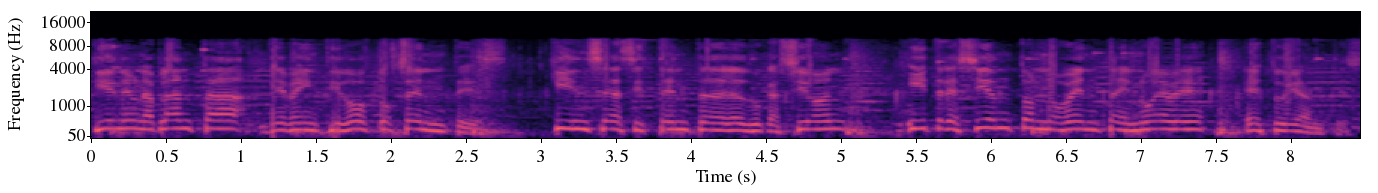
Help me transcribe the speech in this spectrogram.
Tiene una planta de 22 docentes, 15 asistentes de la educación y 399 estudiantes.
